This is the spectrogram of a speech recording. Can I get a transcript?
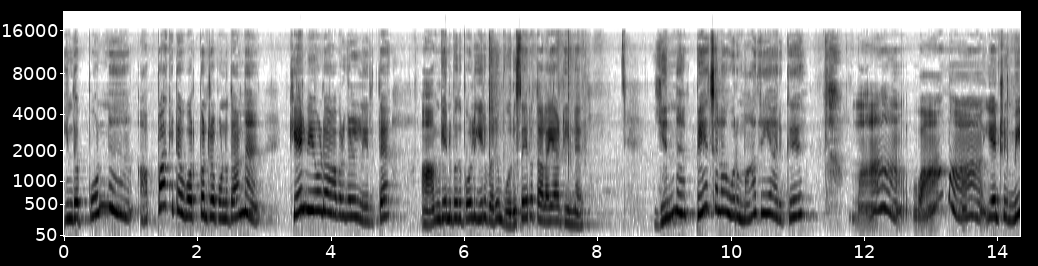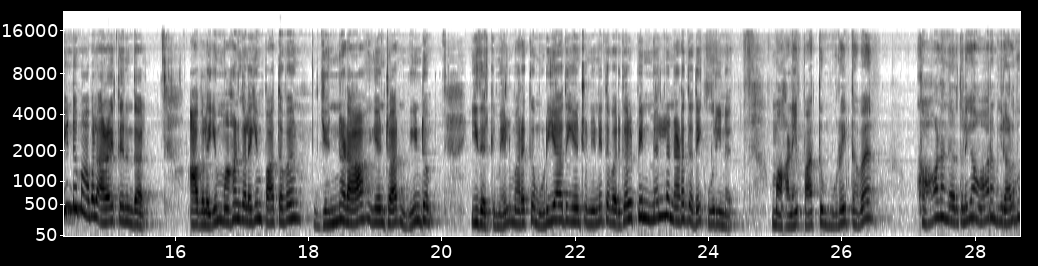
இந்த பொண்ணு அப்பா கிட்ட ஒர்க் பண்ணுற பொண்ணு தானே? கேள்வியோடு அவர்கள் நிறுத்த ஆம் என்பது போல் இருவரும் ஒரு சேர தலையாட்டினர். என்ன பேச்செல்லாம் ஒரு மாதிரியாக இருக்குது மா வாமா என்று மீண்டும் அவள் அழைத்திருந்தாள். அவளையும் மகன்களையும் பார்த்தவர் என்னடா? என்றார் மீண்டும். இதற்கு மேல் மறக்க முடியாது என்று நினைத்தவர்கள் பின் மெல்ல நடந்ததை கூறினர். மகனை பார்த்து முறைத்தவர் கால நேரத்திலேயே ஆரம்பிக்கிற அளவு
